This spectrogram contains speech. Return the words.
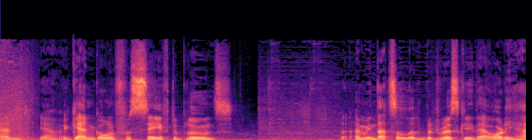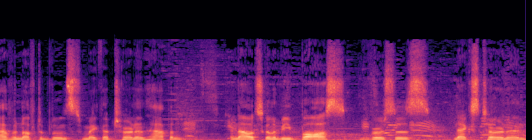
And yeah, again, going for safe doubloons. I mean, that's a little bit risky. They already have enough doubloons to make that turn-in happen. And now it's gonna be boss versus next turn-in.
